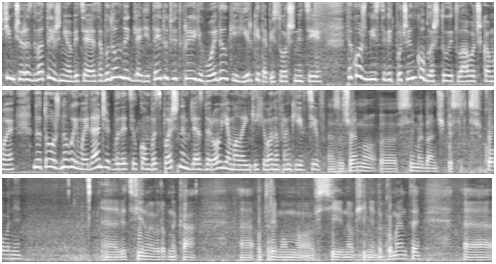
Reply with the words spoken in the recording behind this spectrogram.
Втім, через два тижні обіцяє забудовник для дітей тут відкриють гойдалки, гірки та пісочниці. Також місце відпочинку облаштують лавочками. До того ж, новий майданчик буде цілком безпечним для здоров'я маленьких івано-франківців. Звичайно, е, всі майданчики сертифіковані. Е, Від фірми виробника е, отримуємо всі необхідні документи. Е,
